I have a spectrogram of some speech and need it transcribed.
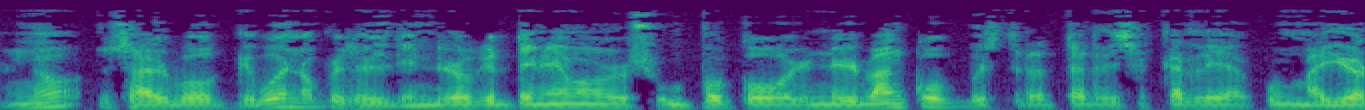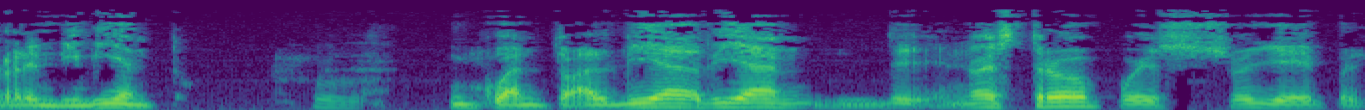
¿no? Salvo que, bueno, pues el dinero que tenemos un poco en el banco, pues tratar de sacarle un mayor rendimiento. Mm. En cuanto al día a día de nuestro, pues, oye, pues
